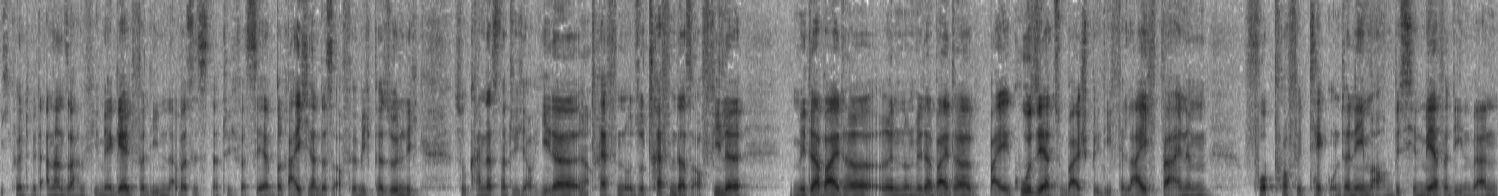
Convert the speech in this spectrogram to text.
Ich könnte mit anderen Sachen viel mehr Geld verdienen, aber es ist natürlich was sehr bereicherndes auch für mich persönlich. So kann das natürlich auch jeder ja. treffen und so treffen das auch viele Mitarbeiterinnen und Mitarbeiter bei Ecosia zum Beispiel, die vielleicht bei einem For-Profit-Tech-Unternehmen auch ein bisschen mehr verdienen werden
